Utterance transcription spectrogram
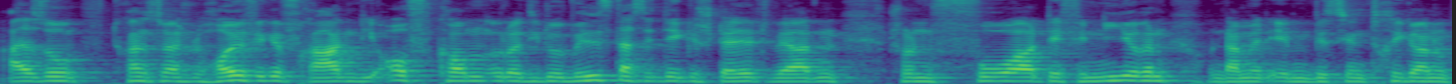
Also du kannst zum Beispiel häufige Fragen, die oft kommen oder die du willst, dass sie dir gestellt werden, schon vordefinieren und damit eben ein bisschen triggern,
